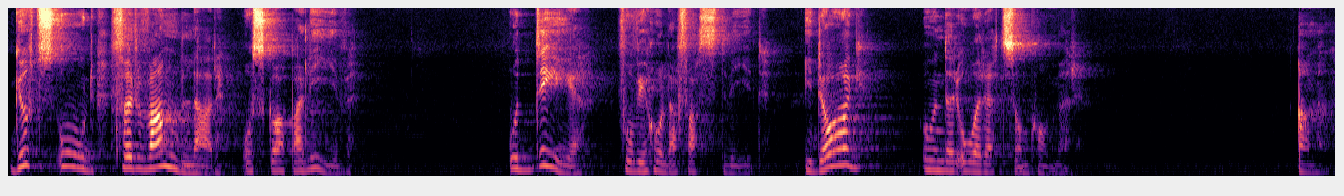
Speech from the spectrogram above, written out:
Guds ord förvandlar och skapar liv. Och det får vi hålla fast vid idag och under året som kommer. Amen.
